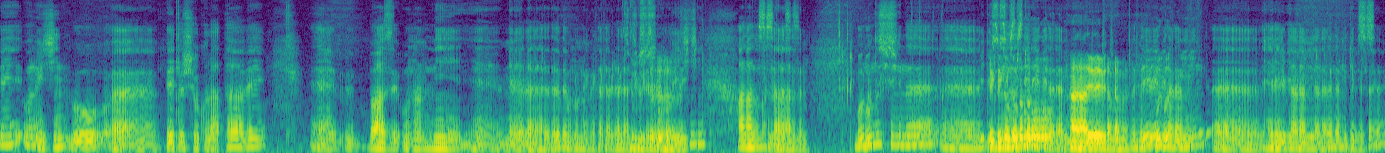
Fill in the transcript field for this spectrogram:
Ve onun için bu e, bitter çikolata ve e, bazı önemli e, meyvelerde de bunun miktarı biraz Yüksek olduğu için alması lazım. Bunun dışında e, Peki biliyorsunuz doktor D vitamini. ha, D vitamini. D vitamin e, her vitaminlerden gelirse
